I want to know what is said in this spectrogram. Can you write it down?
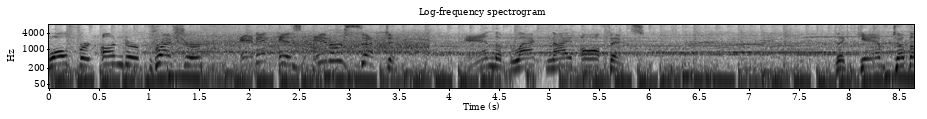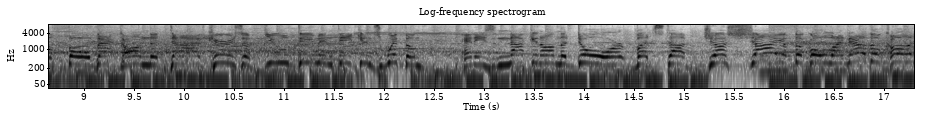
Wolford under pressure, and it is intercepted. And the Black Knight offense. The give to the fullback on the dive. Carries a few Demon Deacons with him, and he's knocking on the door, but stopped just shy of the goal line. Now they'll call it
